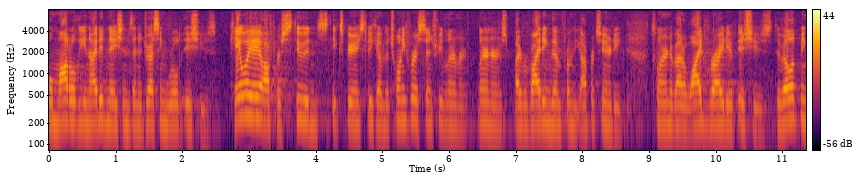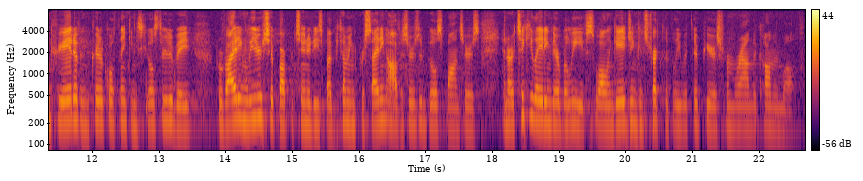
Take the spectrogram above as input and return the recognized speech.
will model the United Nations in addressing world issues. KYA offers students the experience to become the 21st century learner, learners by providing them from the opportunity to learn about a wide variety of issues, developing creative and critical thinking skills through debate, providing leadership opportunities by becoming presiding officers and bill sponsors, and articulating their beliefs while engaging constructively with their peers from around the Commonwealth.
